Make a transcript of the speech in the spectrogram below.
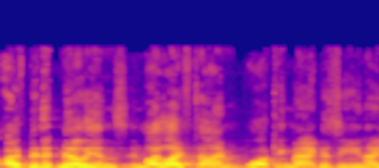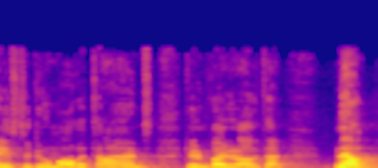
I've been at millions in my lifetime. Walking Magazine, I used to do them all the times. get invited all the time. Now,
